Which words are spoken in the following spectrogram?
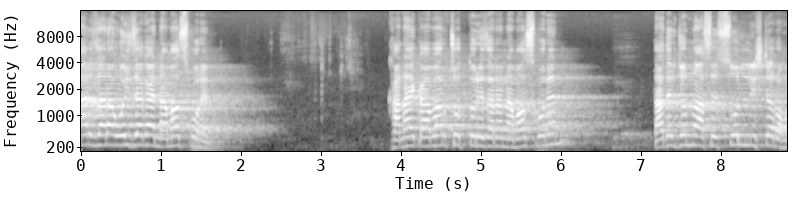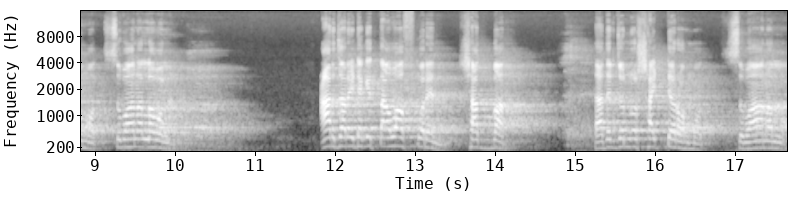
আর যারা ওই জায়গায় নামাজ পড়েন, খানায় কাবার চত্বরে যারা নামাজ পড়েন, তাদের জন্য আছে চল্লিশটা রহমত সুবাহান আল্লাহ বলেন। আর যারা এটাকে তাওয়াফ করেন সাতবার, তাদের জন্য ষাটটা রহমত সুবাহান আল্লাহ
